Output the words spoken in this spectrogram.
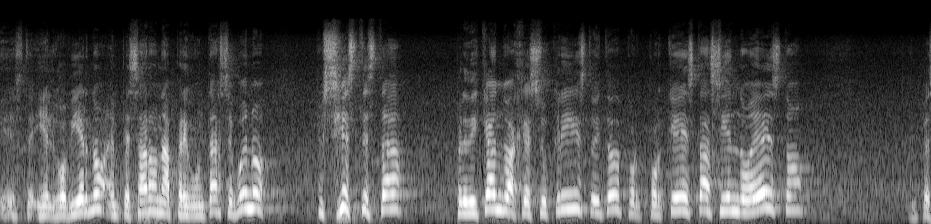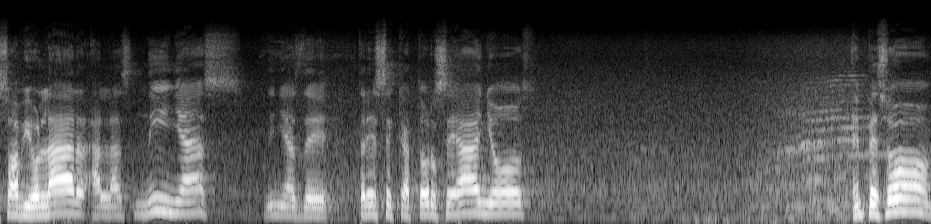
este, y el gobierno empezaron a preguntarse, bueno, pues si este está predicando a Jesucristo y todo, ¿por, ¿por qué está haciendo esto? Empezó a violar a las niñas, niñas de 13, 14 años. Empezó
